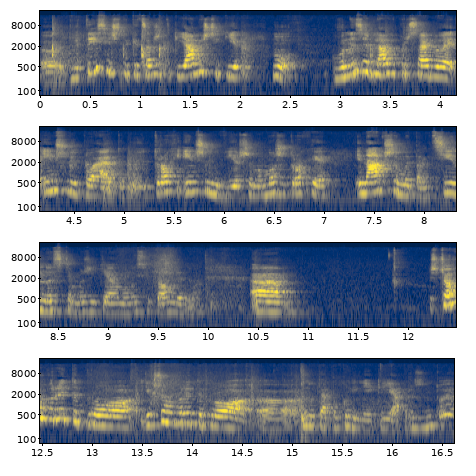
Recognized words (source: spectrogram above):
е, 2000-ники, це вже такі явища, які, ну, вони заявляли про себе іншою поетикою, трохи іншими віршами, може, трохи інакшими там, цінностями життєвими, світоглядними. Е, що говорити про, якщо говорити про е, ну, те покоління, яке я презентую,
